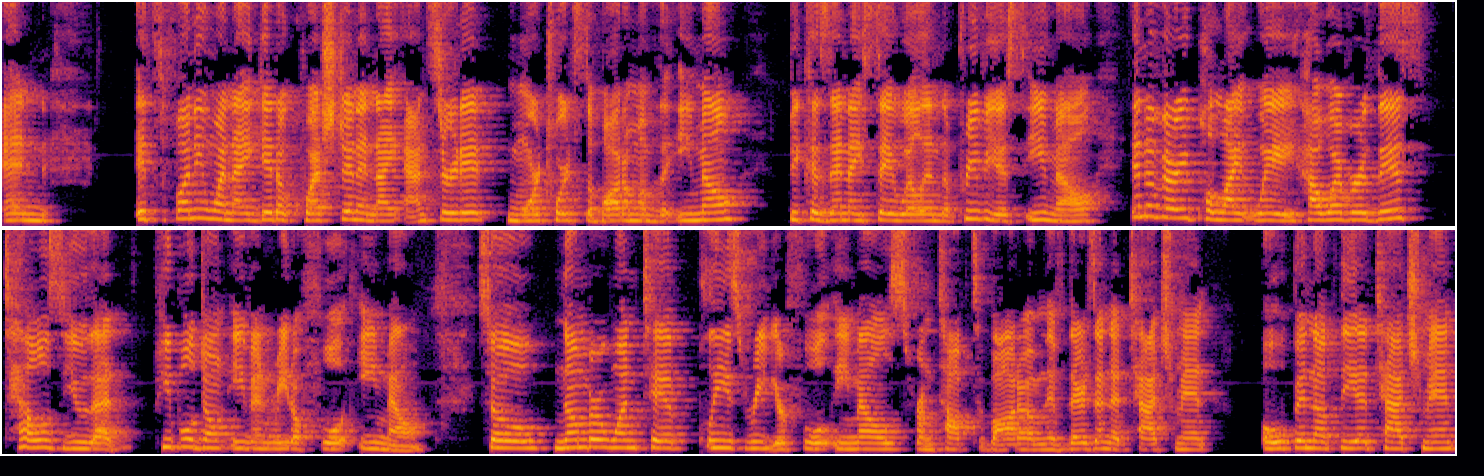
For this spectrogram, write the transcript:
and it's funny when I get a question and I answered it more towards the bottom of the email because then I say, well, in the previous email, in a very polite way. However, this tells you that people don't even read a full email. So, number one tip please read your full emails from top to bottom. If there's an attachment, open up the attachment.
